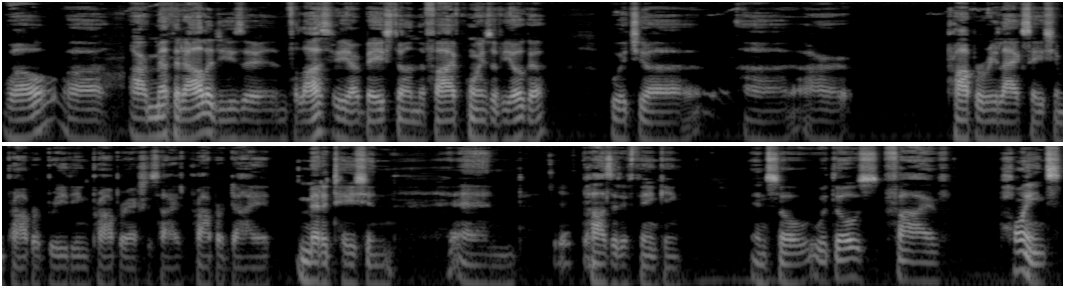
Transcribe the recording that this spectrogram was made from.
Well, uh, our methodologies and philosophy are based on the five points of yoga, which uh, uh are proper relaxation, proper breathing, proper exercise, proper diet, meditation, and positive thinking. And so, with those five points,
